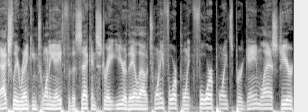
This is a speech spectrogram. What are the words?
actually ranking 28th for the second straight year. They allowed 24.4 points per game last year.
